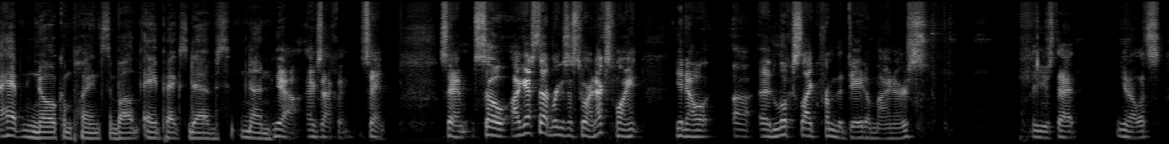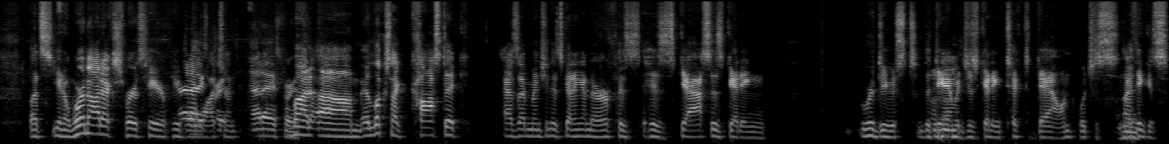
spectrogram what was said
I have no complaints about Apex devs. None. Yeah, exactly. Same, same. So I guess that brings us to our next point. You know, uh, it looks like from the data miners, I use that. You know, let's let's you know we're not experts here, people Not watching. Not expert. but um, it looks like caustic, as I mentioned, is getting a nerf. His his gas is getting reduced. The Mhm. damage is getting ticked down, which is I Mhm. think is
